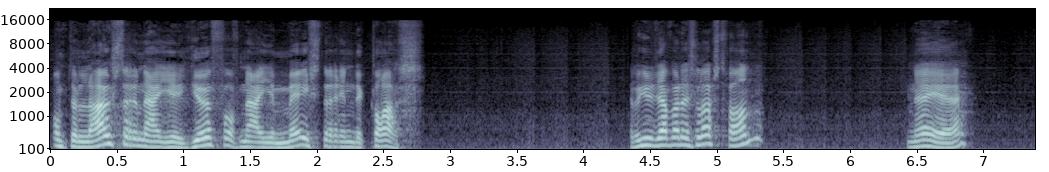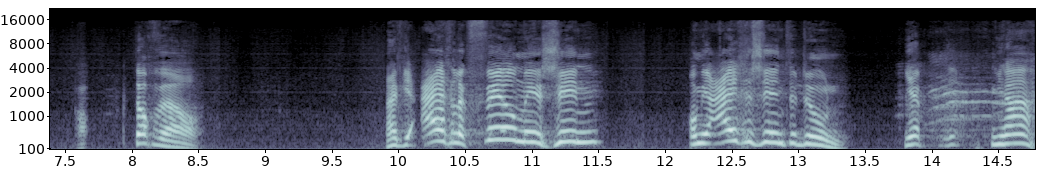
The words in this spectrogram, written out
om te luisteren naar je juf of naar je meester in de klas. Hebben jullie daar wel eens last van? Nee hè? Toch wel. Dan heb je eigenlijk veel meer zin om je eigen zin te doen. Je hebt, ja.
